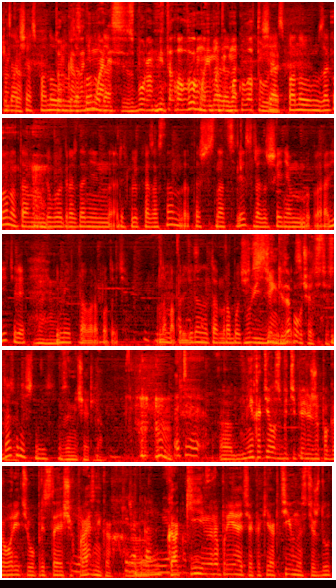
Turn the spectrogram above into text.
только, да, сейчас по новому только закону, да. занимались сбором металлолома и Да, да, да. макулатуры. Сейчас по новому закону там любой гражданин Республики Казахстан до 16 лет с разрешением родителей имеет право работать. Нам определенно там рабочие Ну и деньги, да, получается, естественно? Да, конечно, есть. Замечательно. өте Э, Мне хотелось бы теперь уже поговорить о предстоящих Я- праздниках. келе Э, Какие мероприятия, какие активности ждут?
